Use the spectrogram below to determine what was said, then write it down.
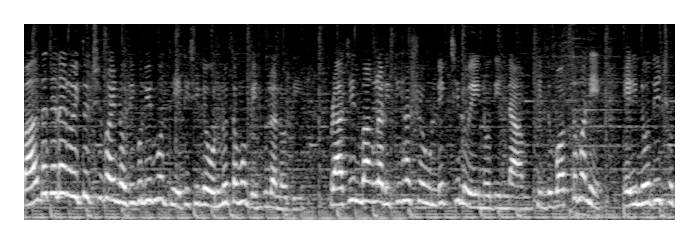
মালদা জেলার ঐতিহ্যবাহী নদীগুলির মধ্যে এটি ছিল অন্যতম বেহুলা নদী। প্রাচীন বাংলার ইতিহাসে উল্লেখ ছিল এই নদীর নাম। কিন্তু বর্তমানে এই নদী ছোট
